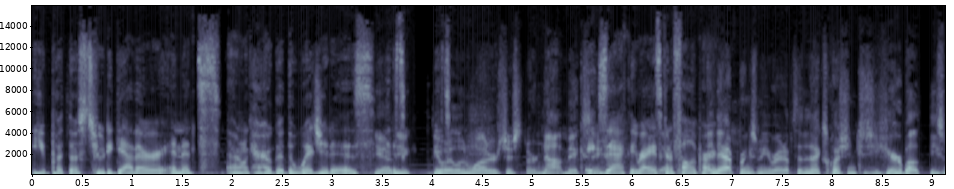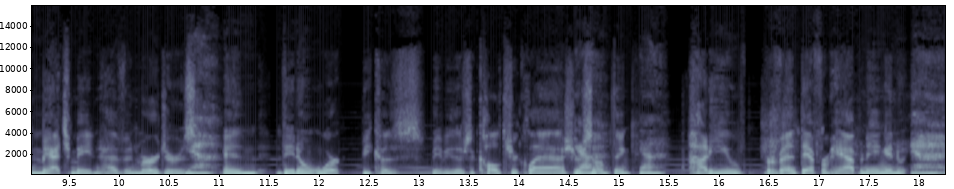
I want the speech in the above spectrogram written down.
you put those two together and it's I don't care how good the widget is. Yeah, the, the oil and water just are not mixing. Exactly right. It's going to fall apart. And that brings me right up to the next question because you hear about these match made in heaven mergers yeah. and they don't work because maybe there's a culture clash or yeah. something. Yeah. How do you prevent that from happening and yeah.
